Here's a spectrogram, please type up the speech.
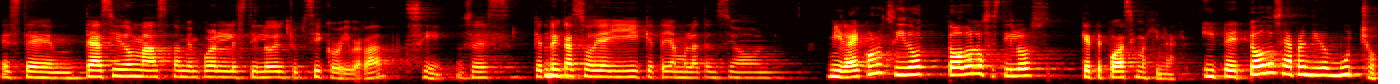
este, te has ido más también por el estilo del Tripsickery, ¿verdad? Sí. Entonces, ¿qué te casó de ahí? ¿Qué te llamó la atención? Mira, he conocido todos los estilos que te puedas imaginar y de todos he aprendido mucho.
